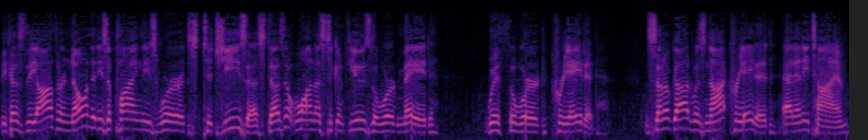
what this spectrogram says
because the author, knowing that he's applying these words to Jesus, doesn't want us to confuse the word made with the word created. The Son of God was not created at any time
